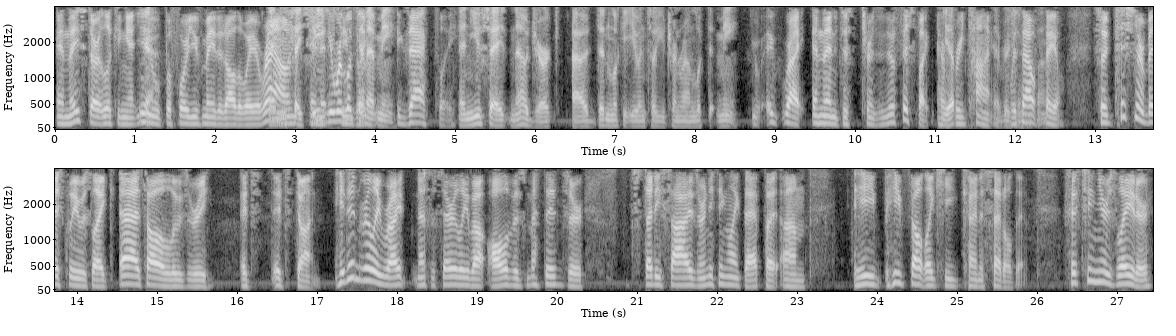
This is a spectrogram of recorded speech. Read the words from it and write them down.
and they start looking at you Yeah. before you've made it all the way around. You say, "See, it you were seems looking at me." Exactly. And you say, no, jerk, I didn't look at you until you turned around and looked at me. Right. And then it just turns into a fist fight every time Every without time. fail. So Titchener basically was like, ah, it's all illusory. It's, it's done. He didn't really write necessarily about all of his methods or study size or anything like that, but, um, he, he felt like he kind of settled it. Fifteen years later,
